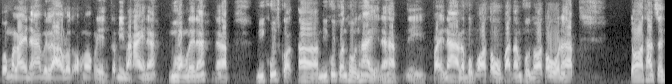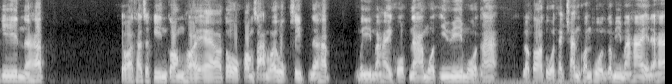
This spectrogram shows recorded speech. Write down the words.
พวงมาลัยนะฮะเวลาเอารถออกนอกเลนก็มีมาให้นะน่วงเลยนะนะครับ มีคูสกดเอ่อมีคูสคอนโทรลให้นะครับ นี่ไฟหน้าระบบออโต้ปัดน้ำฝนออโต้นะครับ จอทัชสกรีนนะครับ จอทัชสกรีนกล้องถอยแอร์ออโต้กล้อง 360 นะครับ มีมาให้ครบนะฮะโหมด EV โหมดฮะ แล้วก็ตัว traction control ก็มีมาให้นะฮะ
